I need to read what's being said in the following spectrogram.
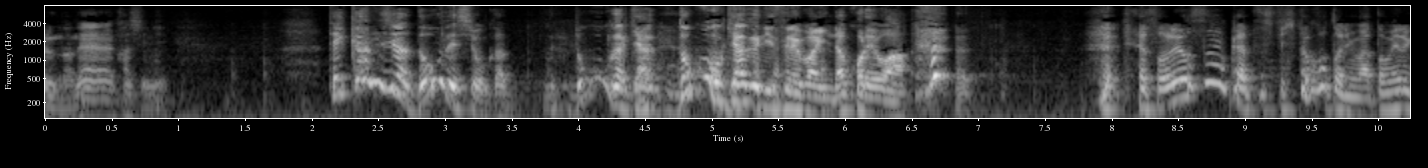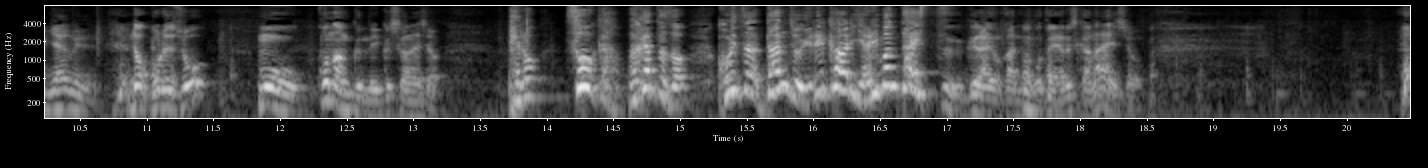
るんだね歌詞に。って感じはどうでしょうか？どこがギャグどこをギャグにすればいいんだ？これは。それを総括して一言にまとめるギャグ。でだからこれでしょ？もうコナン君で行くしかないでしょペロ？そうか分かったぞ。こいつは男女入れ替わりやりまん体質ぐらいの感じのことやるしかないでしょ。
